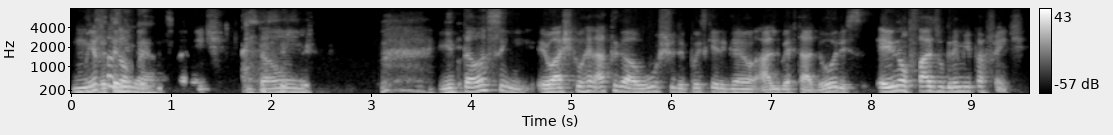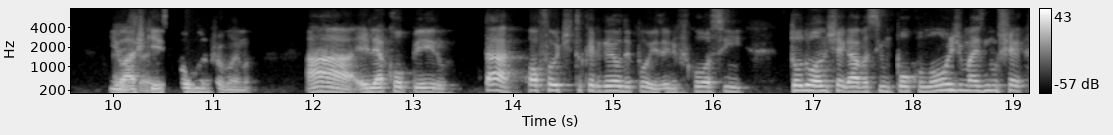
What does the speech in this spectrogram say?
não ia fazer uma coisa diferente. Então, então, assim, eu acho que o Renato Gaúcho, depois que ele ganhou a Libertadores, ele não faz o Grêmio ir pra frente. E é eu acho aí. que esse foi o problema. Ah, ele é copeiro. Tá, qual foi o título que ele ganhou depois? Ele ficou assim, todo ano chegava assim um pouco longe, mas não chega.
